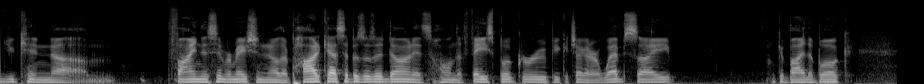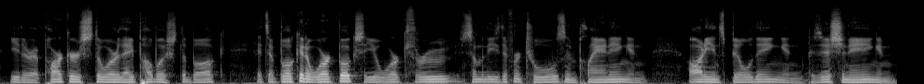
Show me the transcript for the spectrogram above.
you can um, find this information in other podcast episodes I've done. It's on the Facebook group. You can check out our website. You can buy the book either at Parker's store. They publish the book. It's a book and a workbook, so you'll work through some of these different tools and planning and audience building and positioning and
